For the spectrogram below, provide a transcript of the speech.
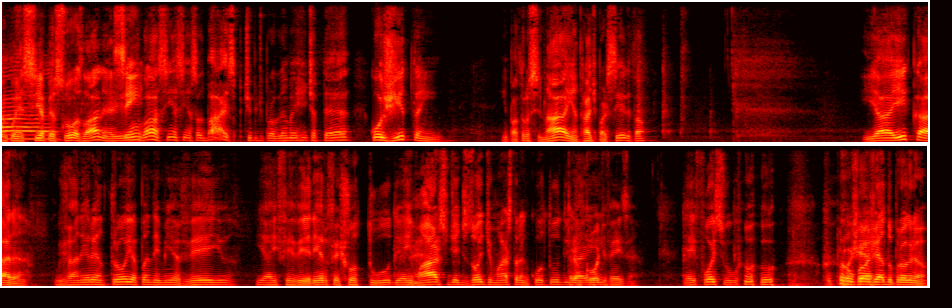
eu Bah! conhecia pessoas lá, né? E Sim. digo, ah, assim, assim, essas, bah, esse tipo de programa a gente até cogita em, em patrocinar, em entrar de parceiro e tal. E aí, cara, o janeiro entrou e a pandemia veio. E aí fevereiro fechou tudo. E aí março, dia 18 de março, trancou tudo. É. Trancou e aí, de vez, é. E aí foi-se o, o, projeto. projeto do programa.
